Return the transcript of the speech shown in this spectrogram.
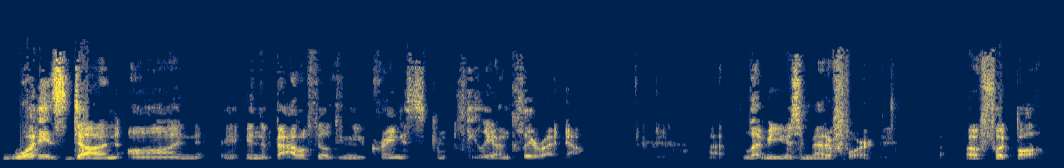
What is done on in the battlefield in Ukraine is completely unclear right now. Uh, let me use a metaphor. of football.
